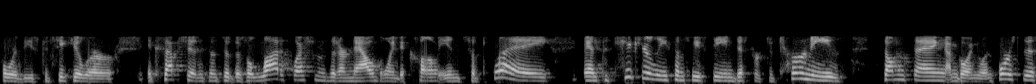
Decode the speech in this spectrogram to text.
for these particular exceptions. And so there's a lot of questions that are now going to come into play, and particularly since we've seen district attorneys, some saying, I'm going to enforce this,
